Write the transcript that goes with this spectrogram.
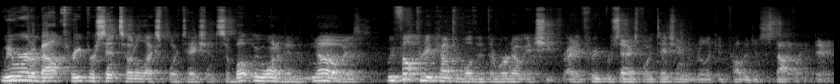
we were at about 3% total exploitation. So what we wanted to know is we felt pretty comfortable that there were no issues, right? At 3% exploitation, we really could probably just stop right there.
